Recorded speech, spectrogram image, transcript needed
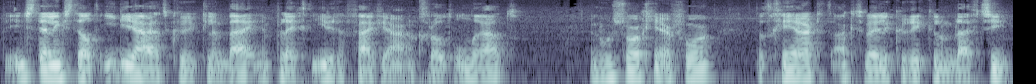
De instelling stelt ieder jaar het curriculum bij en pleegt iedere vijf jaar een groot onderhoud. En hoe zorg je ervoor dat Gerard het actuele curriculum blijft zien?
